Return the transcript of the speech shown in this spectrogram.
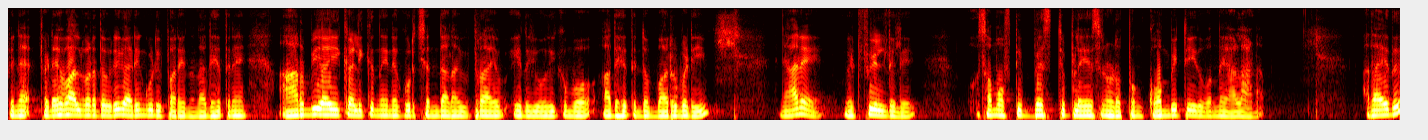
പിന്നെ ഫെഡേ വാൽവർദ്ധ ഒരു കാര്യം കൂടി പറയുന്നുണ്ട്. അദ്ദേഹത്തിന് ആർ ബി ഐ കളിക്കുന്നതിനെക്കുറിച്ച് എന്താണ് അഭിപ്രായം എന്ന് ചോദിക്കുമ്പോൾ അദ്ദേഹത്തിന്റെ മറുപടി ഞാൻ മിഡ്ഫീൽഡിൽ സം ഓഫ് ദി ബെസ്റ്റ് പ്ലേയേഴ്സിനോടൊപ്പം കോമ്പീറ്റ് ചെയ്ത് വന്നയാളാണ്. അതായത്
